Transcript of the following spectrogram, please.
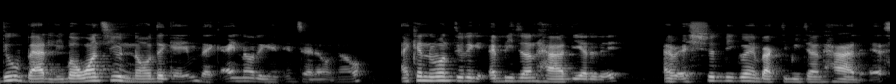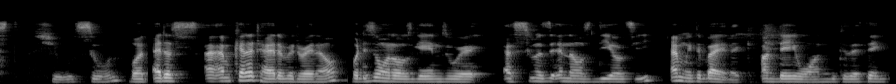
do badly. But once you know the game, like I know the game inside out now, I can run through the. I beat it on hard the other day. I, I should be going back to beat it on hard est soon, but I just I'm kind of tired of it right now. But this is one of those games where as soon as they announce DLC, I'm going to buy it like on day one because I think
